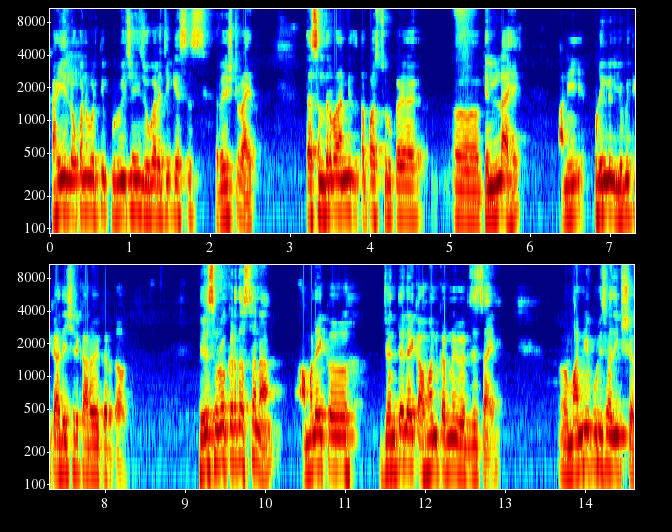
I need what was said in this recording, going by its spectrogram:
काही लोकांवरती पूर्वीच्याही जुगाराचे केसेस रजिस्टर आहेत. त्या संदर्भात आम्ही तपास सुरू कर केलेला आहे. आणि पुढील योग्य ती कायदेशीर कारवाई करत आहोत. हे सर्व करत असताना आम्हाला एक जनतेला एक आव्हान करणं गरजेचं आहे. माननीय पोलीस अधीक्षक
